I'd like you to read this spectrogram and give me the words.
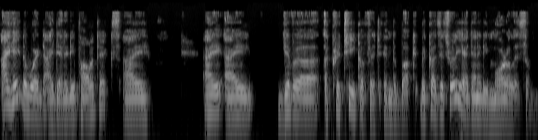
I hate the word identity politics. I I, I give a, a critique of it in the book because it's really identity moralism.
